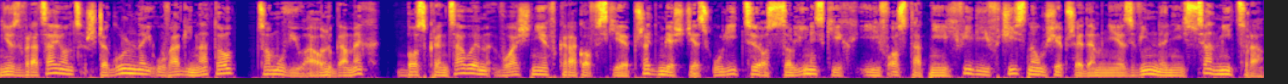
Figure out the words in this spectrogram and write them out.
nie zwracając szczególnej uwagi na to, co mówiła Olga Mech, bo skręcałem właśnie w krakowskie przedmieście z ulicy Ossolińskich i w ostatniej chwili wcisnął się przede mnie zwinny Nissan Micra.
